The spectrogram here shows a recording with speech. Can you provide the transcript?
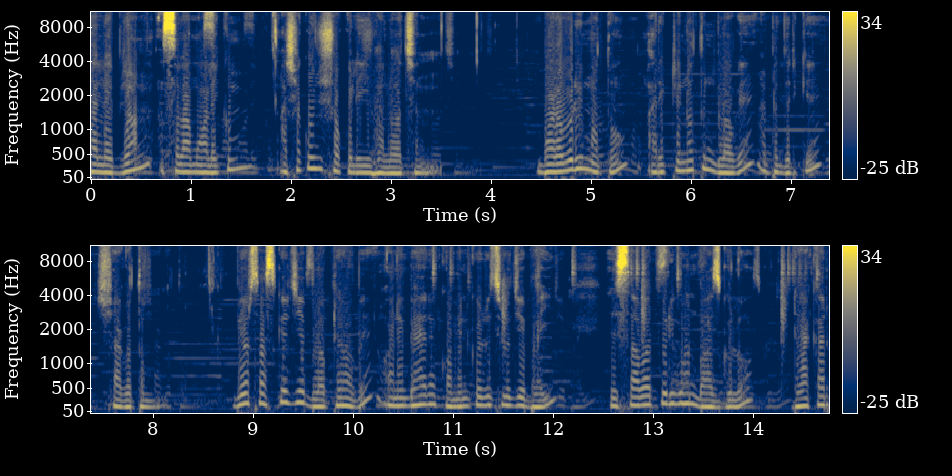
হ্যালো এভরিওয়ান, আসসালামু আলাইকুম। আশা করি সকলেই ভালো আছেন। বরাবরই মতো আরেকটি নতুন ব্লগে আপনাদেরকে স্বাগতম। বিয়ার্স আজকের যে ব্লগটি হবে, অনেক ভাইয়েরা কমেন্ট করেছিল যে, ভাই, এই সাবার পরিবহন বাসগুলো ঢাকার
